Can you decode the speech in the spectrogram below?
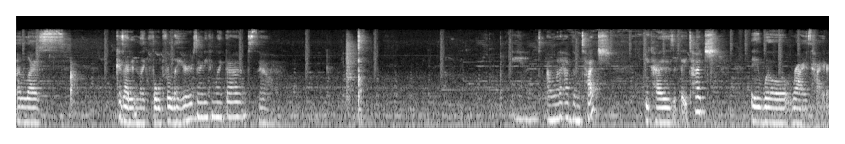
unless, because I didn't like fold for layers or anything like that. So I want to have them touch because if they touch, they will rise higher.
